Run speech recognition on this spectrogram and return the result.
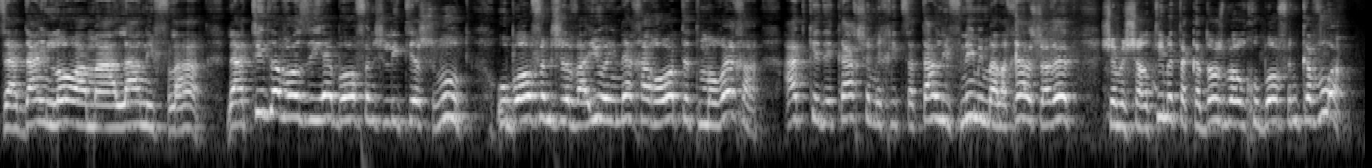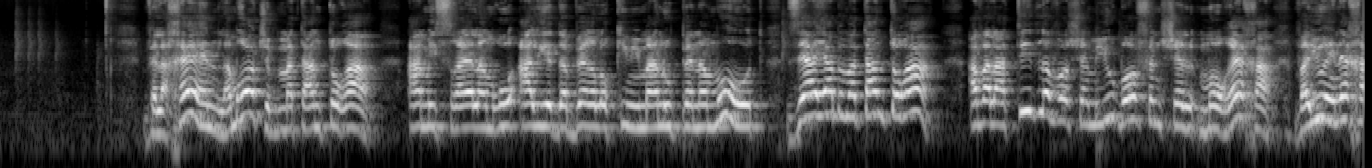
זה עדיין לא המעלה הנפלאה. לעתיד לבוא זה יהיה באופן של התיישבות, ובאופן של והיו עיניך רואות את מוריך, עד כדי כך שמחיצתן לפנים ממלאכי השרת, שמשרתים את הקדוש ברוך הוא באופן קבוע. ולכן, למרות שבמתן תורה עם ישראל אמרו אל ידבר אלוקים עמנו פן נמות, זה היה במתן תורה. אבל העתיד לבוא שהם יהיו באופן של מוריך והיו עיניך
